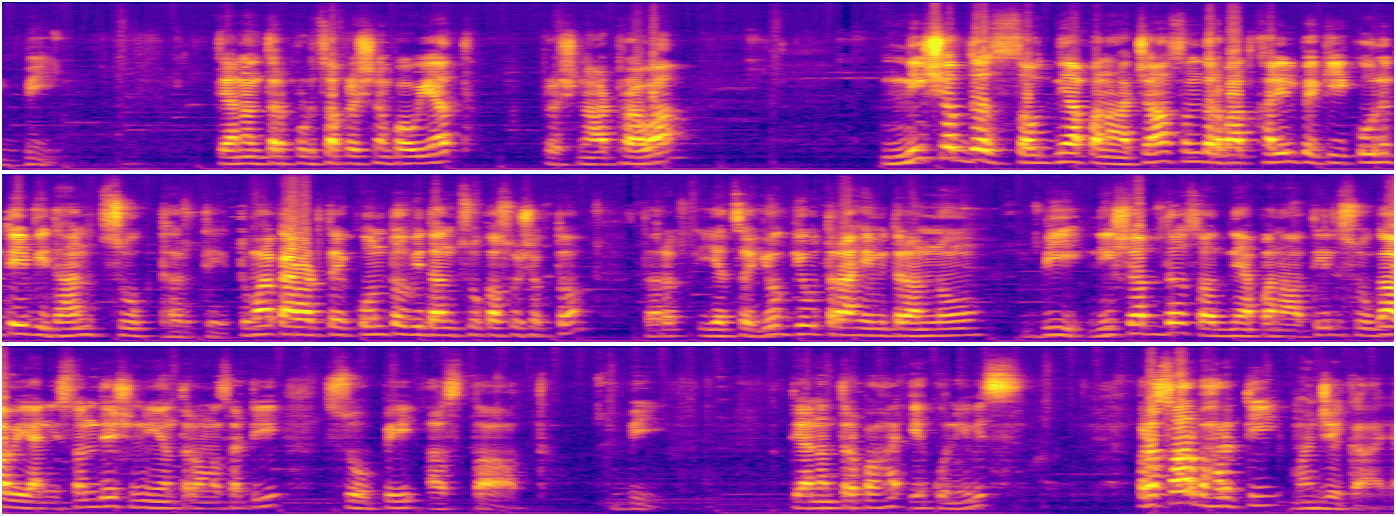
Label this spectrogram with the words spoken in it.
बी त्यानंतर पुढचा प्रश्न पाहूयात. प्रश्न अठरावा निशब्द संज्ञापनाच्या संदर्भात खालीलपैकी कोणते विधान चूक ठरते? तुम्हाला काय वाटतंय कोणतं विधान चूक असू शकतं? तर याचं योग्य उत्तर आहे मित्रांनो बी निशब्द संज्ञापनातील सुगावे आणि संदेश नियंत्रणासाठी सोपे असतात. बी त्यानंतर पहा एकोणीस. प्रसार भारती म्हणजे काय?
